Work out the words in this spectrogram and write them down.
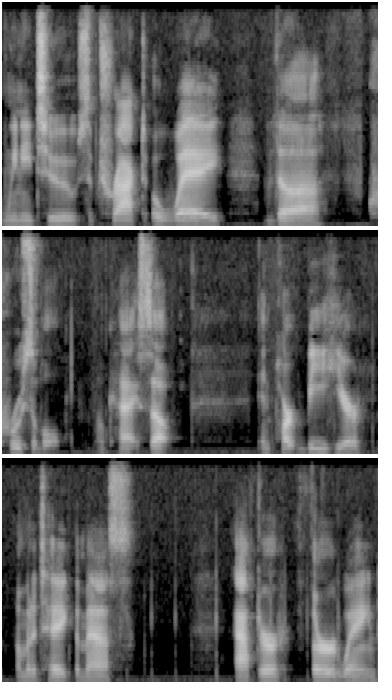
we need to subtract away the crucible. Okay, so in part B here, I'm going to take the mass after third weighing,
